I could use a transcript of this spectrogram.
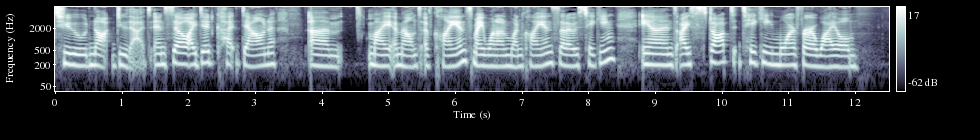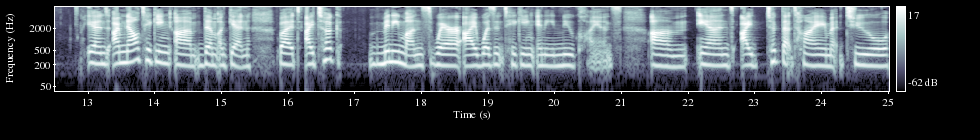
to not do that. And so I did cut down um, my amount of clients, my one on one clients that I was taking, and I stopped taking more for a while. And I'm now taking um, them again, but I took many months where I wasn't taking any new clients. Um, and I took that time to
